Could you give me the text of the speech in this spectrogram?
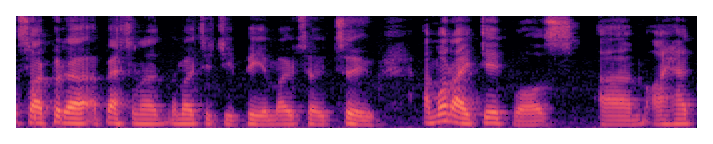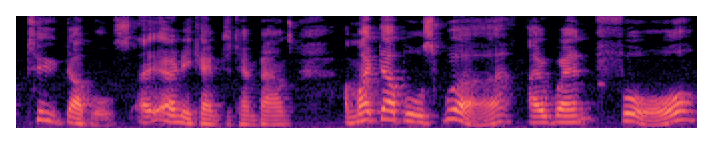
so I put a, a bet on a, the MotoGP and Moto two, and what I did was um, I had two doubles. It only came to ten pounds, and my doubles were I went for,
